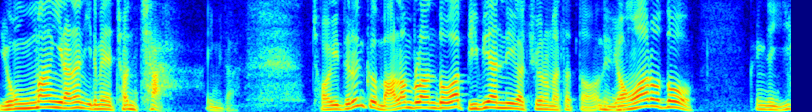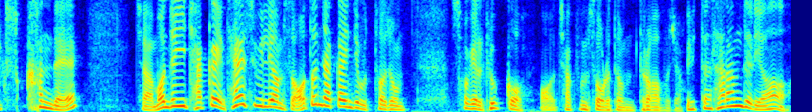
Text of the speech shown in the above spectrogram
욕망이라는 이름의 전차입니다. 저희들은 그 말론 블란도와 비비안 리가 주연을 맡았던 네. 영화로도 굉장히 익숙한데 자, 먼저 이 작가인 테네스 윌리엄스 어떤 작가인지부터 좀 소개를 듣고 어, 작품 속으로 좀 들어가 보죠. 일단 사람들이요.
